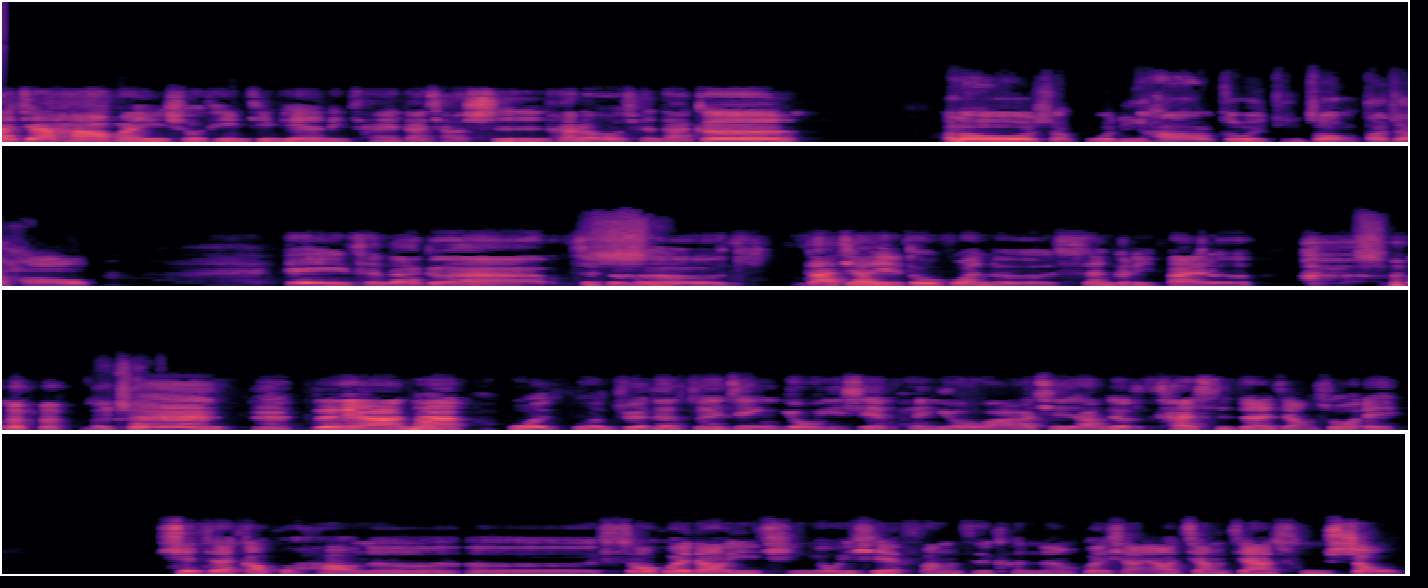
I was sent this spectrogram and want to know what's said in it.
大家好，欢迎收听今天的理财大小事。Hello，全大哥。Hello，小郭你好，各位听众大家好。哎，陈大哥啊，这个大家也都关了三个礼拜了。是的，没错。对呀，那我我觉得最近有一些朋友啊，其实他们就开始在讲说，哎，现在搞不好呢，呃，受惠到疫情，有一些房子可能会想要降价出售。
